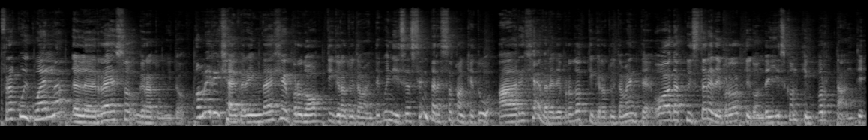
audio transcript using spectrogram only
fra cui quella del reso gratuito. Come ricevere invece prodotti gratuitamente? Quindi se sei interessato anche tu a ricevere dei prodotti gratuitamente o ad acquistare dei prodotti con degli sconti importanti,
